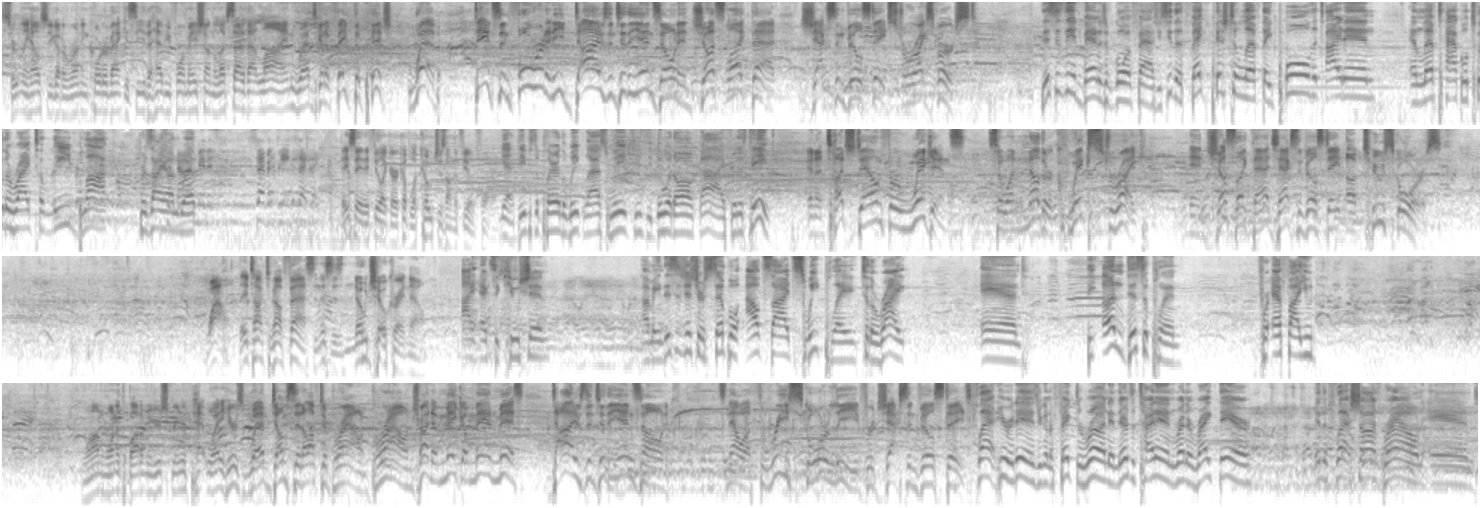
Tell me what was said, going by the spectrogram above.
Certainly helps when you got a running quarterback. You see the heavy formation on the left side of that line. Webb's going to fake the pitch. Webb dancing forward, and he dives into the end zone. And just like that, Jacksonville State strikes first. This is the advantage of going fast. You see the fake pitch to the left. They pull the tight end and left tackle to the right to lead block for Zion Webb. Minutes, 17 seconds. They say they feel like there are a couple of coaches on the field for him. Yeah, defensive player of the week last week. He's the do-it-all guy for this team. And a touchdown for Wiggins. So another quick strike. And just like that, Jacksonville State up two scores. Wow, they talked about fast, and this is no joke right now. High execution. I mean, this is just your simple outside sweep play to the right. And the undiscipline for FIU. One on one at the bottom of your screen with Petway. Here's Webb, dumps it off to Brown. Brown trying to make a man miss, dives into the end zone. It's now a three score lead for Jacksonville State. Flat, here it is. You're going to fake the run, and there's a tight end running right there in the flat, Sean Brown. And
